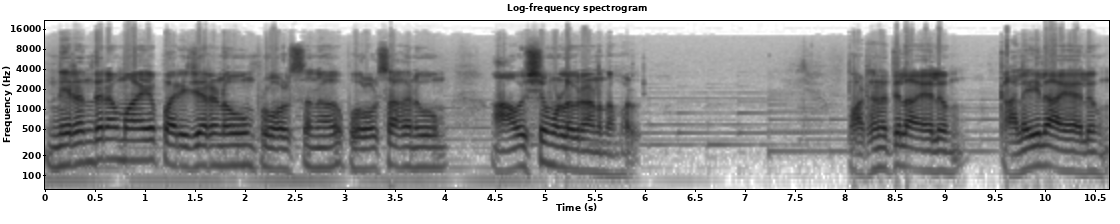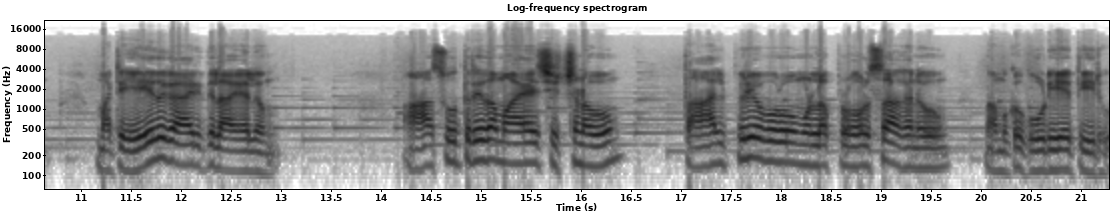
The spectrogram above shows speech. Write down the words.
നിരന്തരമായ പരിചരണവും പ്രോത്സാഹന പ്രോത്സാഹനവും ആവശ്യമുള്ളവരാണ് നമ്മൾ. പഠനത്തിലായാലും കലയിലായാലും മറ്റേത് കാര്യത്തിലായാലും ആസൂത്രിതമായ ശിക്ഷണവും താല്പര്യപൂർവമുള്ള പ്രോത്സാഹനവും നമുക്ക് കൂടിയേ തീരൂ.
